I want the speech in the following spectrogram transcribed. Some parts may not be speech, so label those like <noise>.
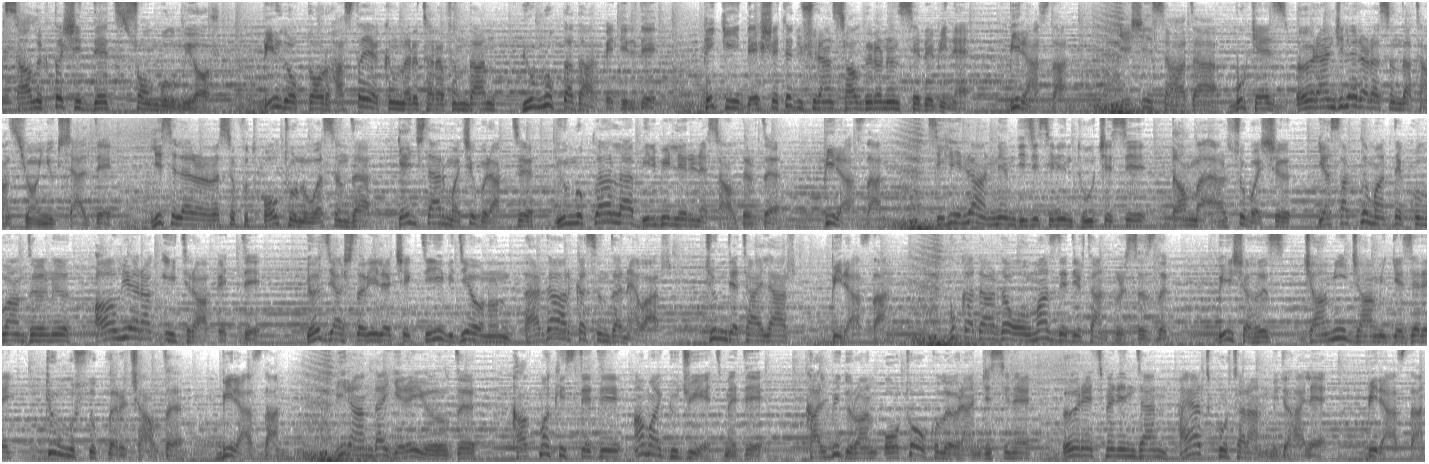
Sağlıkta şiddet son bulmuyor. Bir doktor hasta yakınları tarafından yumrukla darp edildi. Peki dehşete düşüren saldırının sebebi ne? Birazdan. Yeşil sahada bu kez öğrenciler arasında tansiyon yükseldi. Liseler arası futbol turnuvasında gençler maçı bıraktı, yumruklarla birbirlerine saldırdı. Birazdan Sihirli Annem dizisinin Tuğçe'si Damla Ersubaşı yasaklı madde kullandığını ağlayarak itiraf etti. Gözyaşlarıyla çektiği videonun perde arkasında ne var? Tüm detaylar birazdan. Bu kadar da olmaz dedirten hırsızlık. Bir şahıs cami cami gezerek tüm muslukları çaldı. Birazdan bir anda yere yığıldı, kalkmak istedi ama gücü yetmedi. Kalbi duran ortaokul öğrencisine öğretmeninden hayat kurtaran müdahale. Birazdan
